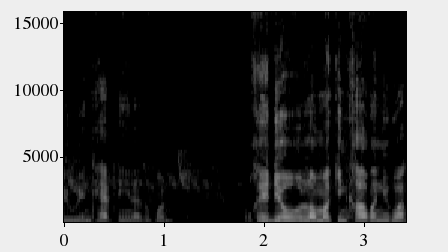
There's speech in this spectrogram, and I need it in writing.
ริเวณแถบนี้นะทุกคน โอเค เดี๋ยวเรามากินข้าวกันดีกว่า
